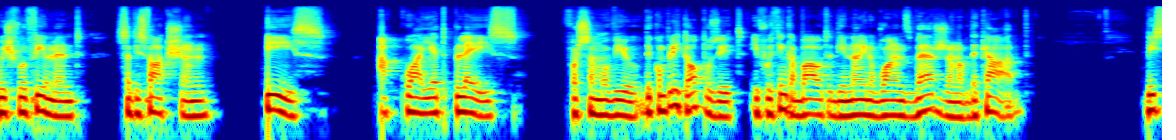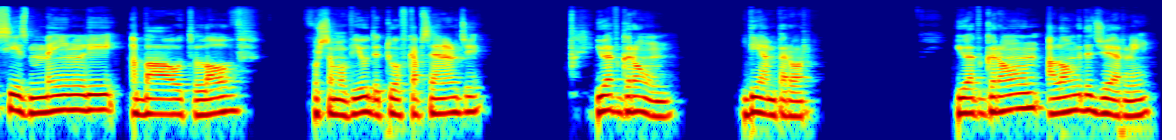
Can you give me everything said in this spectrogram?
Wish fulfillment, satisfaction, peace, a quiet place for some of you. The complete opposite if we think about the Nine of Wands version of the card. This is mainly about love for some of you, the Two of Cups energy. You have grown the emperor. You have grown along the journey.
